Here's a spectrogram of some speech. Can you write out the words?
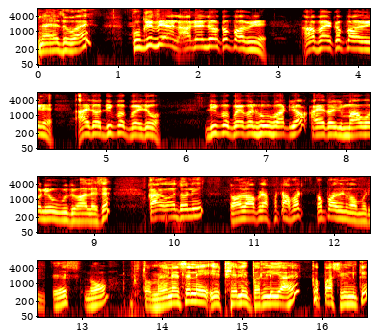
ના એ તો ભાઈ કુકી બેન આગળ જો કપા વીણે આ ભાઈ કપા વીણે આ તો દીપકભાઈ જો દીપકભાઈ પણ હું વાટ્યો આ તો હજી માવો ને એવું બધું હાલે છે કાંઈ વાંધો નહીં તો હાલો આપણે ફટાફટ કપા વીણવા મળી યસ નો તો મેને છે ને ये ठेली भर लिया है कपास वीण के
